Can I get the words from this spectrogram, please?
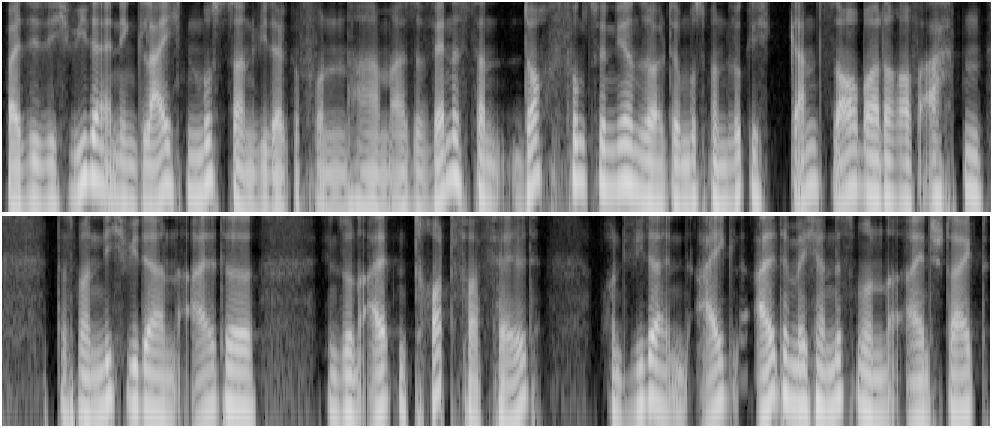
weil sie sich wieder in den gleichen Mustern wiedergefunden haben. Also wenn es dann doch funktionieren sollte, muss man wirklich ganz sauber darauf achten, dass man nicht wieder in alte, in so einen alten Trott verfällt und wieder in alte Mechanismen einsteigt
